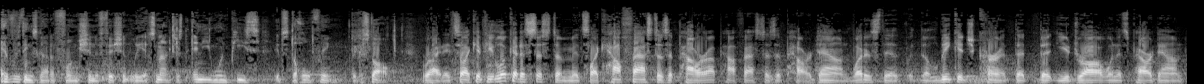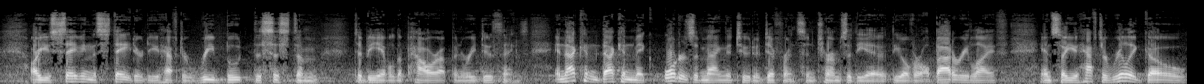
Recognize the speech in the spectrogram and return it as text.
everything's got to function efficiently. It's not just any one piece; it's the whole thing, the gestalt. Right. It's like if you look at a system, it's like how fast does it power up? How fast does it power down? What is the the leakage current that, that you draw when it's powered down? Are you saving the state, or do you have to reboot the system to be able to power up and redo things? And that can that can make orders of magnitude of difference in terms of the uh, the overall battery life. And so you have to really go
